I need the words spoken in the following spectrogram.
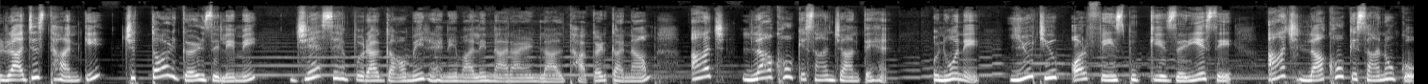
राजस्थान के चित्तौड़गढ़ ज़िले में जयसिंहपुरा गाँव में रहने वाले नारायण लाल धाकड़ का नाम आज लाखों किसान जानते हैं। उन्होंने YouTube और Facebook के ज़रिए से आज लाखों किसानों को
